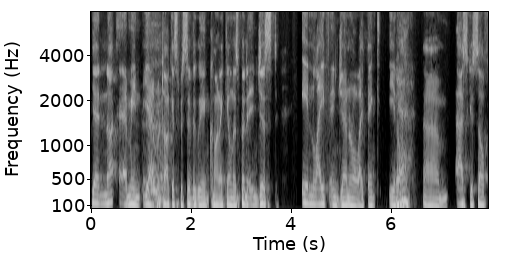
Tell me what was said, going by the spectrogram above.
yeah, not, I mean, yeah, we're talking specifically in chronic illness, but it just in life in general, I think you know, yeah. Um, ask yourself,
